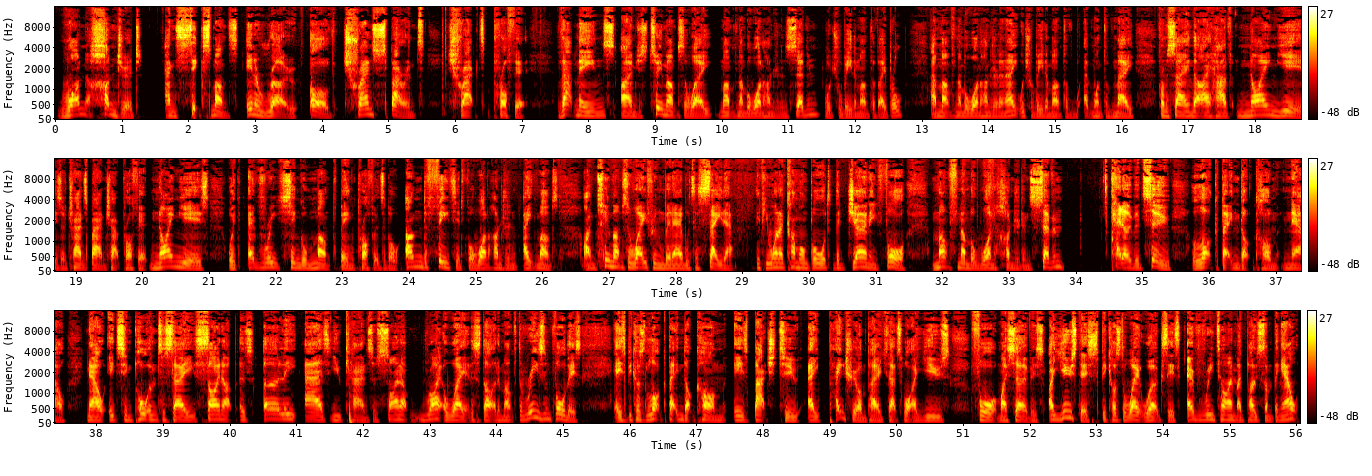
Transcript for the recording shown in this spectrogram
106 months in a row of transparent tracked profit. That means I'm just two months away, month number 107, which will be the month of April, and month number 108, which will be the month of uh, month of May, from saying that I have nine years of transparent Chat profit, nine years with every single month being profitable, undefeated for 108 months. I'm two months away from being able to say that. If you want to come on board the journey for month number 107, head over to lockbetting.com now. Now, it's important to say sign up as early as you can. So sign up right away at the start of the month. The reason for this is because lockbetting.com is batched to a Patreon page. That's what I use for my service. I use this because the way it works is every time I post something out,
